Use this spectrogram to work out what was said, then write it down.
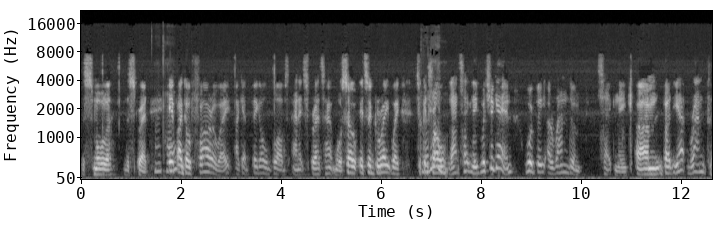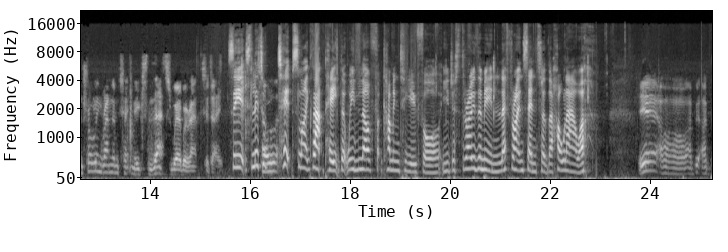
the smaller the spread. Okay. If I go far away, I get big old blobs and it spreads out more. So it's a great way to Brilliant. control that technique, which again would be a random technique. Um, but yeah, ran, controlling random techniques, that's where we're at today. See, it's little so, tips like that, Pete, that we love coming to you for. You just throw them in left, right, and centre the whole hour. Yeah, oh, I've, I've,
